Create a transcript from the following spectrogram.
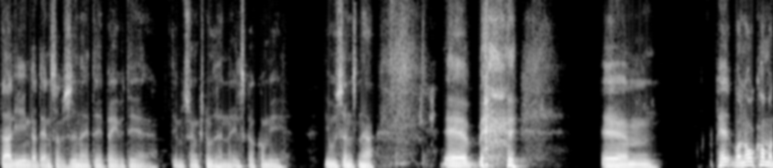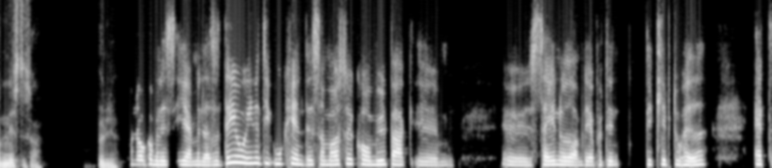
der er lige en, der danser ved siden af det bagved. Det er, det er min søn Knud, han elsker at komme i, i udsendelsen her. Øh, øh, hvornår kommer den næste så? Bølge? Hvornår kommer den næste? Jamen altså, det er jo en af de ukendte, som også Kåre Mølbak øh, øh, sagde noget om der på den, det klip, du havde. At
